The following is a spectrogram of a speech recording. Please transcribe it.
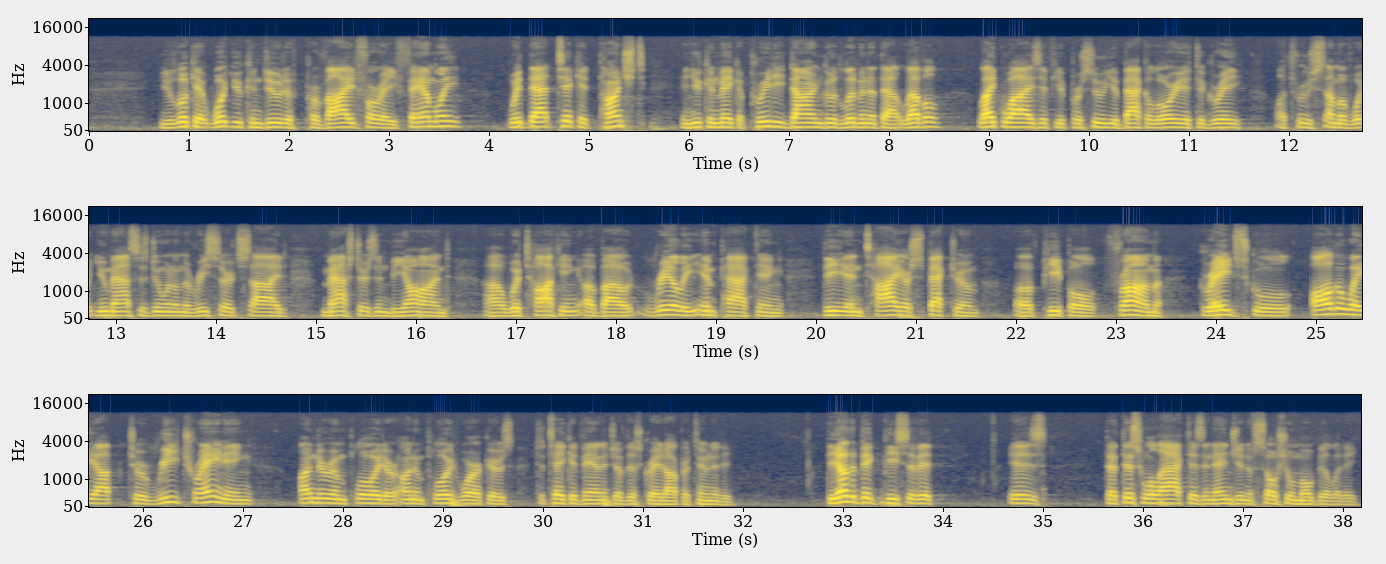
You look at what you can do to provide for a family with that ticket punched, and you can make a pretty darn good living at that level. Likewise, if you pursue your baccalaureate degree, through some of what UMass is doing on the research side, masters and beyond, uh, we're talking about really impacting the entire spectrum of people from grade school all the way up to retraining underemployed or unemployed workers to take advantage of this great opportunity. The other big piece of it is that this will act as an engine of social mobility.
